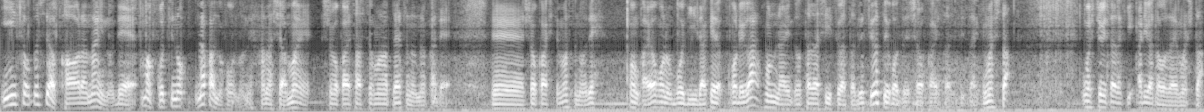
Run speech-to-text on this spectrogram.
印象としては変わらないので、まあ、こっちの中の方のね、話は前紹介させてもらったやつの中で、えー紹介してますので、今回はこのボディだけで、これが本来の正しい姿ですよということで紹介させていただきました。ご視聴いただきありがとうございました。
